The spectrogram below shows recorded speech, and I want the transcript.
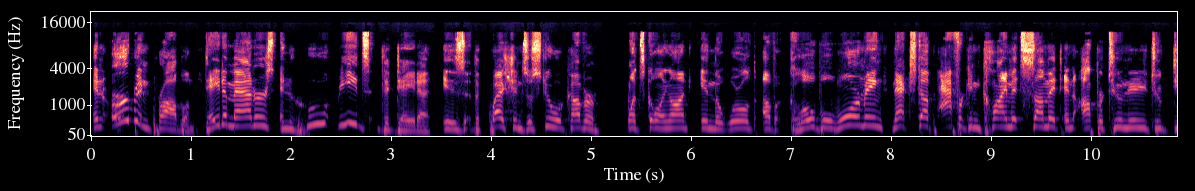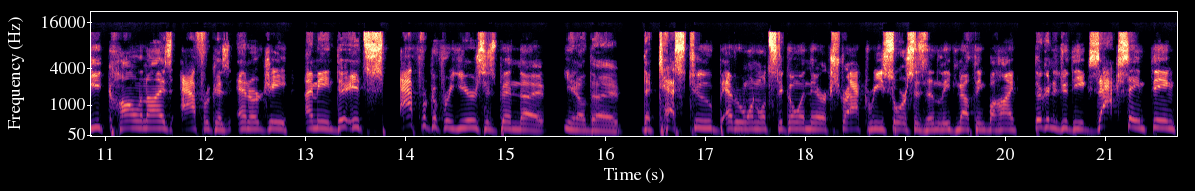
an urban problem. Data matters, and who reads the data is the question. So, Stu will cover what's going on in the world of global warming. Next up, African Climate Summit, an opportunity to decolonize Africa's energy. I mean, it's Africa for years has been the, you know, the the test tube. Everyone wants to go in there, extract resources, and leave nothing behind. They're going to do the exact same thing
